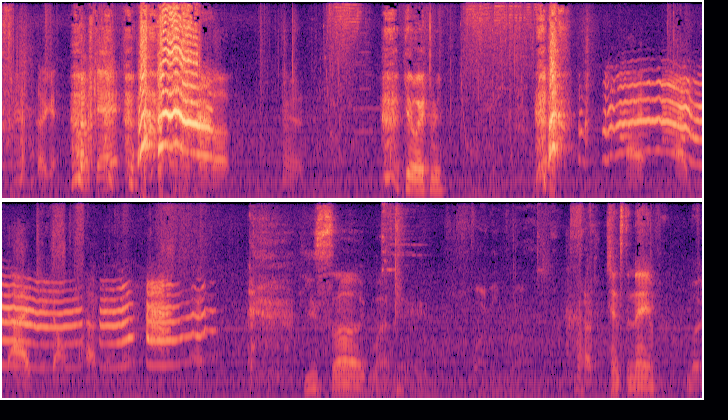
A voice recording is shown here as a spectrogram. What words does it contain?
Target. Okay. Get away from me. Alright. I, I don't. Okay. You suck, my man. Hence the name, but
